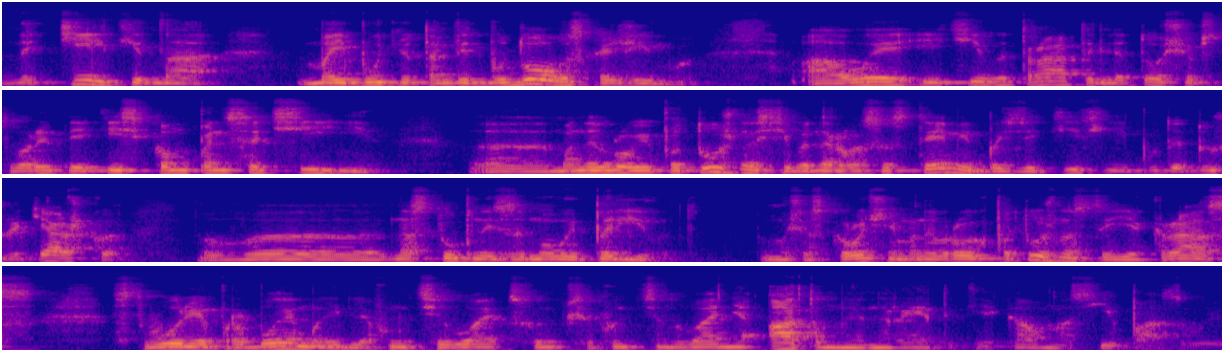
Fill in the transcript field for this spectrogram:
не тільки на майбутню там відбудову, скажімо, але і ті витрати для того, щоб створити якісь компенсаційні е, маневрові потужності в енергосистемі, без яких їй буде дуже тяжко в е, наступний зимовий період, тому що скорочення маневрових потужностей якраз створює проблеми і для функціонування, атомної енергетики, яка у нас є базовою.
